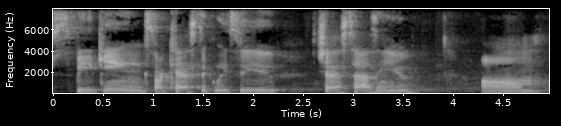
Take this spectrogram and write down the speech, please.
speaking sarcastically to you, chastising you. Um,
